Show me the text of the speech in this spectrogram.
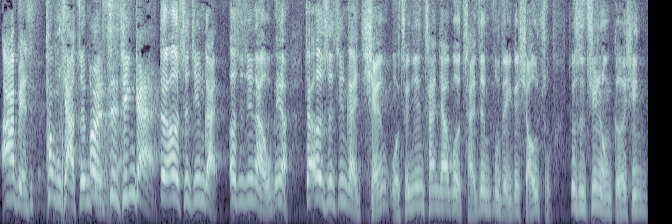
阿扁是痛下针，二次金改，对，二次金改，二次金改，我跟你讲。在二次金改前，我曾经参加过财政部的一个小组，就是金融革新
